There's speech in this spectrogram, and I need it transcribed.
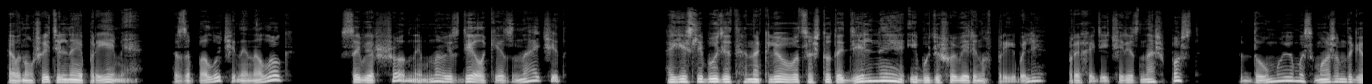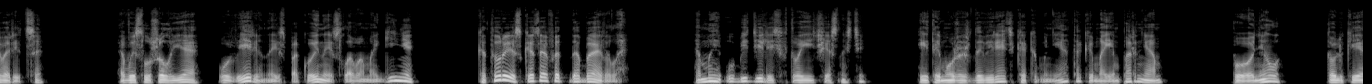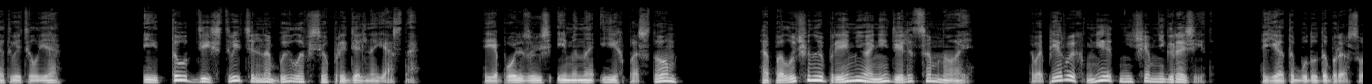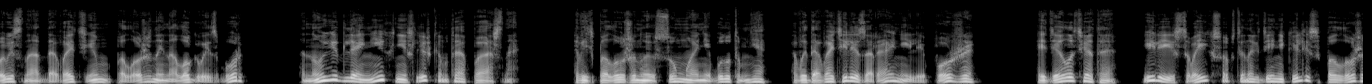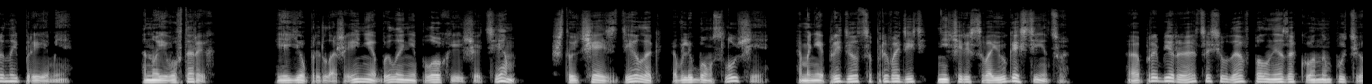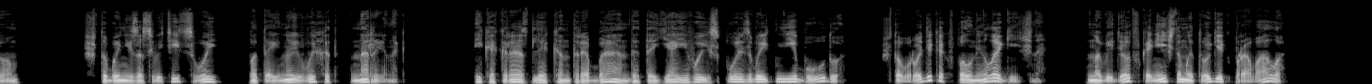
Внушительная премия за полученный налог, совершенной мною сделки, значит... А если будет наклевываться что-то дельное и будешь уверен в прибыли, проходи через наш пост. Думаю, мы сможем договориться. Выслушал я уверенные и спокойные слова Магини, которая, сказав это, добавила. Мы убедились в твоей честности, и ты можешь доверять как мне, так и моим парням. Понял, только и ответил я. И тут действительно было все предельно ясно. Я пользуюсь именно их постом, а полученную премию они делят со мной. Во-первых, мне это ничем не грозит. Я-то буду добросовестно отдавать им положенный налоговый сбор, ну и для них не слишком-то опасно. Ведь положенную сумму они будут мне выдавать или заранее, или позже, и делать это или из своих собственных денег, или с положенной премии. Но и во-вторых, ее предложение было неплохо еще тем, что часть сделок в любом случае мне придется проводить не через свою гостиницу, а пробираться сюда вполне законным путем, чтобы не засветить свой потайной выход на рынок. И как раз для контрабанды-то я его использовать не буду, что вроде как вполне логично, но ведет в конечном итоге к провалу.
